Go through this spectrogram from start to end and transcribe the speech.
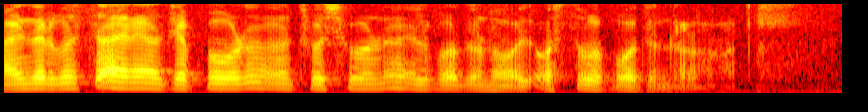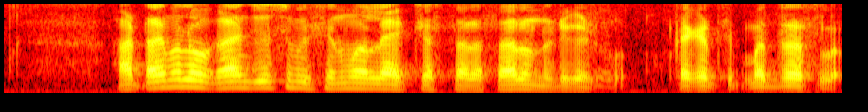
ఆయన దగ్గరికి వస్తే ఆయన చెప్పేవాడు చూసేవాడు వెళ్ళిపోతుండే వస్తూ పోతుంటాడు. ఆ టైంలో ఒక ఆయన చూసి మీరు సినిమాలో యాక్ట్ చేస్తారా? సార్ అని అడిగాడు. ఎక్కడ మద్రాసులో.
